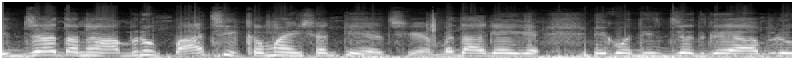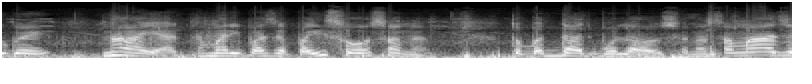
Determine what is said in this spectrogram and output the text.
ઇજ્જત અને આબરૂ પાછી કમાઈ શકીએ છીએ. બધા કહે કે એક વખત ઇજ્જત ગઈ, આબરૂ ગઈ. ના યાર, તમારી પાસે પૈસો હશે ને તો બધા જ બોલાવશે. અને સમાજ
